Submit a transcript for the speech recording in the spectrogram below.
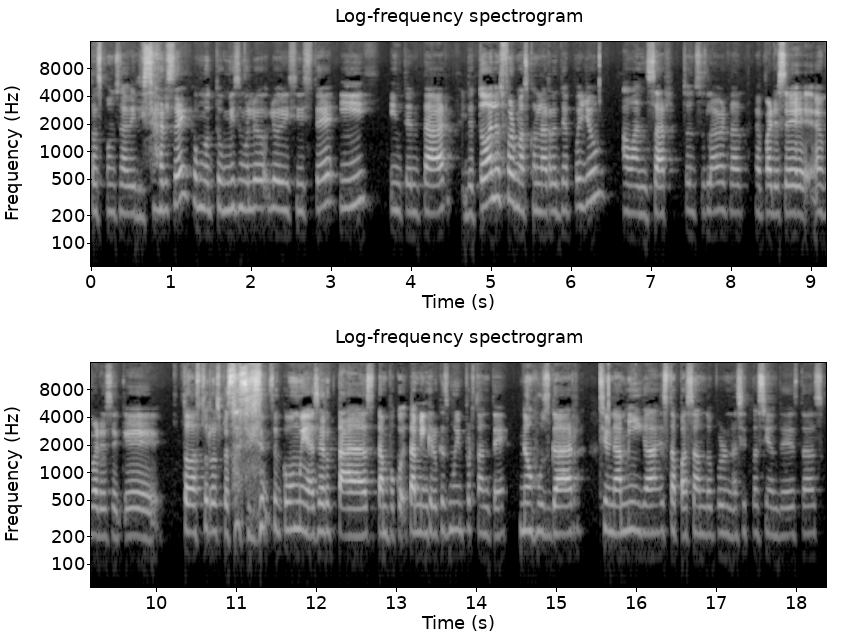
responsabilizarse, como tú mismo lo, lo hiciste, y intentar de todas las formas con la red de apoyo avanzar. Entonces, la verdad, me parece, me parece que todas tus respuestas son como muy acertadas. Tampoco, también creo que es muy importante no juzgar si una amiga está pasando por una situación de estas,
